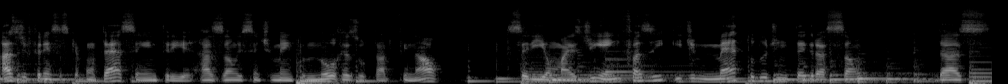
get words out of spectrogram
As diferenças que acontecem entre razão e sentimento no resultado final seriam mais de ênfase e de método de integração das,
